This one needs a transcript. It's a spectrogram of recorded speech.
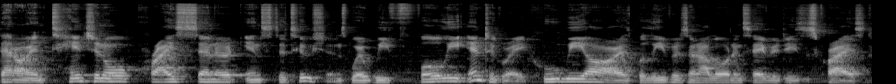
that are intentional Christ centered institutions where we fully integrate who we are as believers in our Lord and Savior Jesus Christ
